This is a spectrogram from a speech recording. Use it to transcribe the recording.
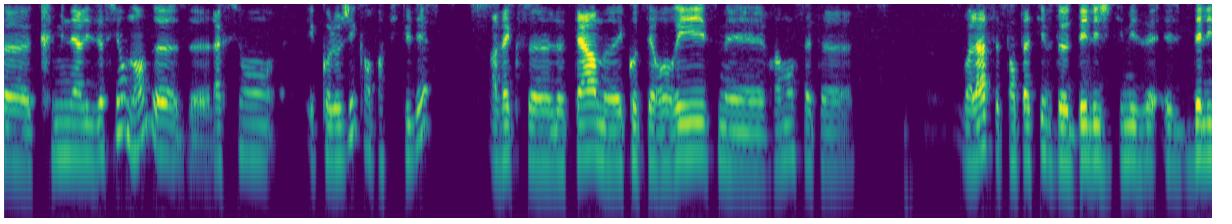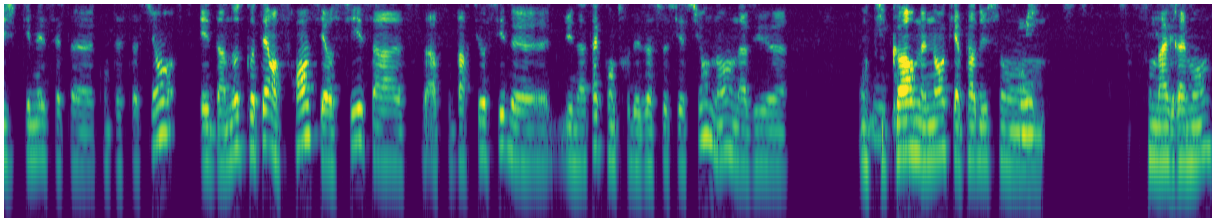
euh, criminalisation non, de, l'action écologique en particulier, avec le terme écoterrorisme et vraiment cette, voilà, cette tentative de délégitimiser, délégitimer cette contestation. Et d'un autre côté, en France, il y a aussi, ça, ça fait partie aussi d'une attaque contre des associations. Non? On a vu Anticor maintenant qui a perdu son, son agrément.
